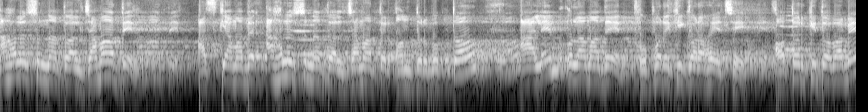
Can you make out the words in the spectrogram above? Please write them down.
আহলে সুন্নাত ওয়াল জামাতের, আজকে আমাদের আহলে সুন্নাত ওয়াল জামাতের অন্তর্ভুক্ত আলেম ওলামাদের উপরে কি করা হয়েছে? অতর্কিতভাবে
